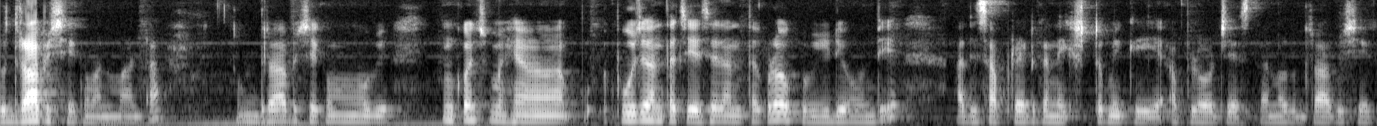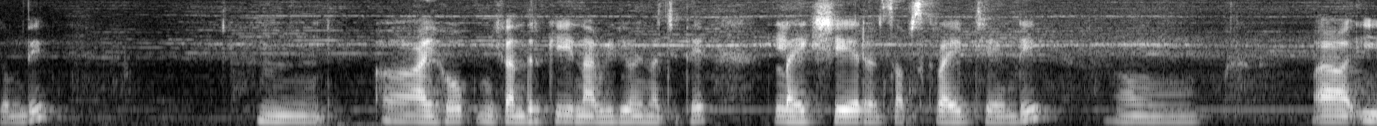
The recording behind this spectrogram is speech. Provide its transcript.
రుద్రాభిషేకం అనమాట రుద్రాభిషేకం మూవీ ఇంకొంచెం పూజ అంతా చేసేదంతా కూడా ఒక వీడియో ఉంది. అది సపరేట్గా నెక్స్ట్ మీకు అప్లోడ్ చేస్తాను రుద్రాభిషేకంది. ఐ హోప్ మీకు అందరికీ నా వీడియో నచ్చితే లైక్ షేర్ అండ్ సబ్స్క్రైబ్ చేయండి. ఈ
